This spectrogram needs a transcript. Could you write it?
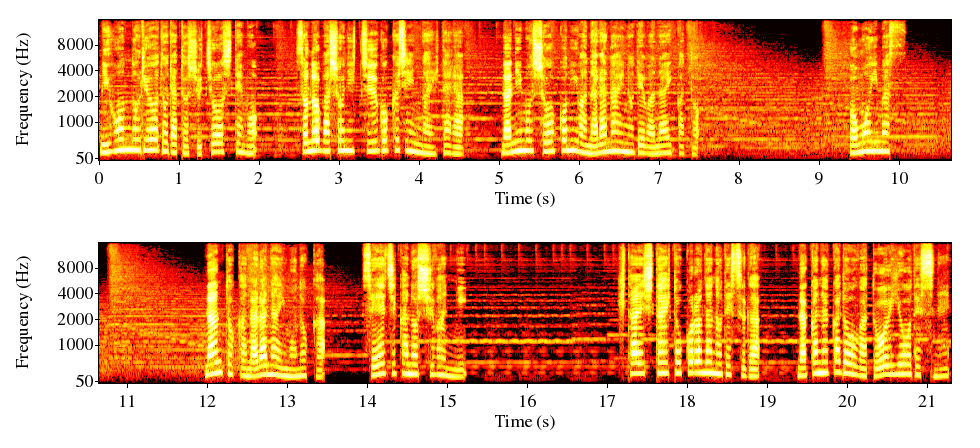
日本の領土だと主張しても、その場所に中国人がいたら、何も証拠にはならないのではないかと、思います。なんとかならないものか、政治家の手腕に、期待したいところなのですが、なかなか道は遠いようですね。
